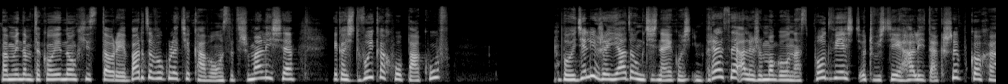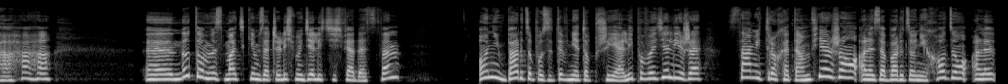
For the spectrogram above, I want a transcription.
pamiętam taką jedną historię, bardzo w ogóle ciekawą. Zatrzymali się jakaś dwójka chłopaków, powiedzieli, że jadą gdzieś na jakąś imprezę, ale że mogą nas podwieźć. Oczywiście jechali tak szybko, ha, ha, ha, ha. E, no to my z Maćkiem zaczęliśmy dzielić się świadectwem. Oni bardzo pozytywnie to przyjęli. Powiedzieli, że sami trochę tam wierzą, ale za bardzo nie chodzą, ale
